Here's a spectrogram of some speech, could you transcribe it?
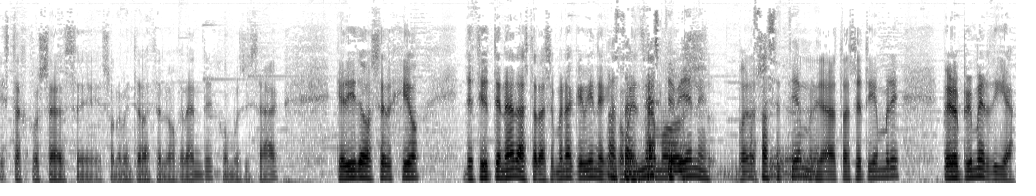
Estas cosas eh, solamente lo hacen los grandes, como es Isaac. Querido Sergio, decirte nada hasta la semana que viene, que hasta comenzamos. El mes que viene, bueno, hasta septiembre. Ya hasta septiembre, pero el primer día.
